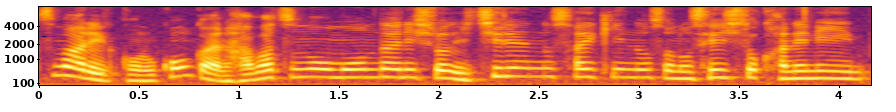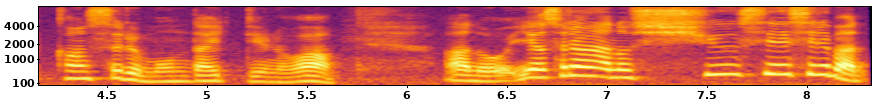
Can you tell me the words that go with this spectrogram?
つまりこの今回の派閥の問題にしろ一連の最近のその政治と金に関する問題っていうのはあのいやそれはあの修正すれば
